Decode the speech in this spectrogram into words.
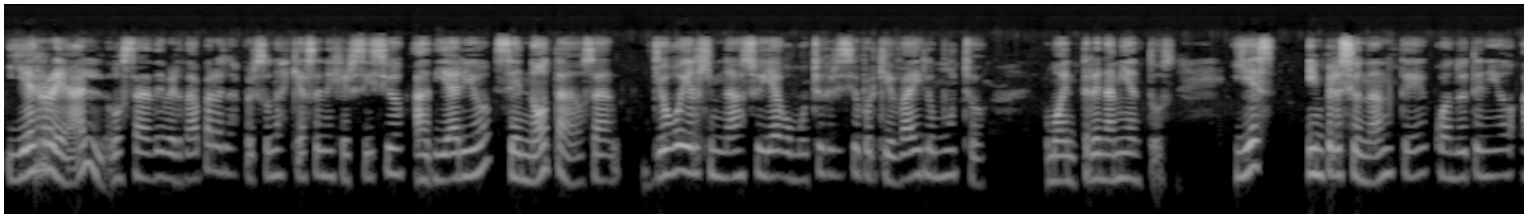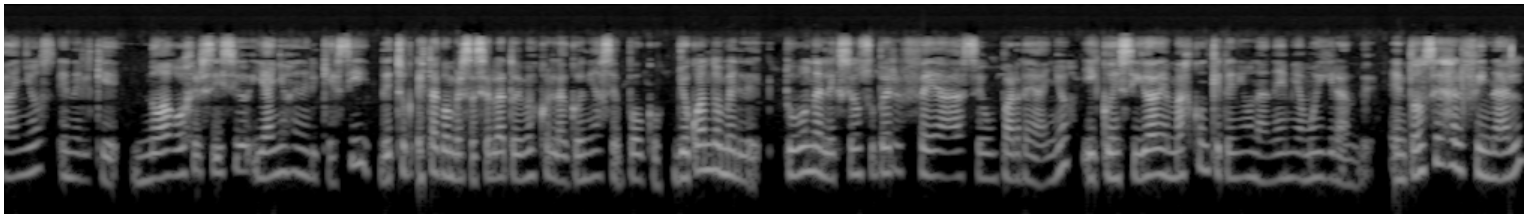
y es real, o sea, de verdad para las personas que hacen ejercicio a diario se nota, o sea, yo voy al gimnasio y hago mucho ejercicio porque bailo mucho como entrenamientos y es impresionante cuando he tenido años en el que no hago ejercicio y años en el que sí. De hecho, esta conversación la tuvimos con la Connie hace poco. Yo cuando me tuve una lección súper fea hace un par de años y coincidió además con que tenía una anemia muy grande. Entonces, al final,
